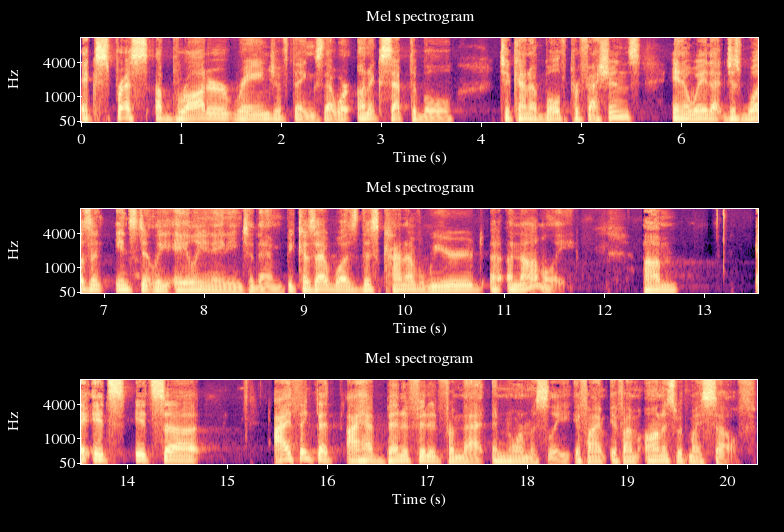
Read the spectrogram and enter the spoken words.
express a broader range of things that were unacceptable to kind of both professions in a way that just wasn't instantly alienating to them because I was this kind of weird uh, anomaly. Um, it's it's uh, I think that I have benefited from that enormously if I'm if I'm honest with myself.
